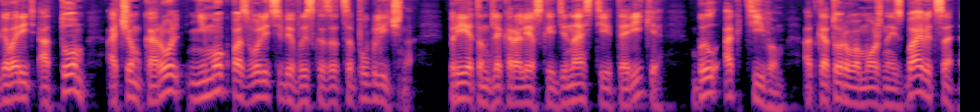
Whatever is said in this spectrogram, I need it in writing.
говорить о том, о чем король не мог позволить себе высказаться публично. При этом для королевской династии Тарики был активом, от которого можно избавиться,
